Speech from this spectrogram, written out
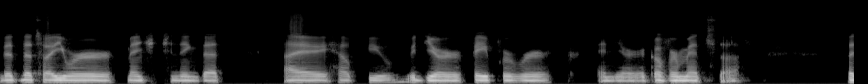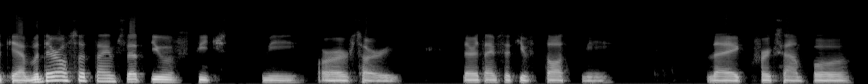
That that's why you were mentioning that I help you with your paperwork and your government stuff. But yeah, but there are also times that you've teach me or sorry, there are times that you've taught me. Like for example,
